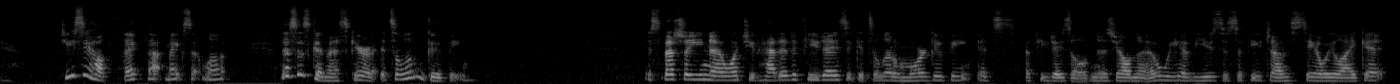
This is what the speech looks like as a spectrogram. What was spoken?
There. Do you see how thick that makes it look? This is good mascara. It's a little goopy. Especially, you know, once you've had it a few days, it gets a little more goopy. It's a few days old, and as y'all know, we have used this a few times to see how we like it.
